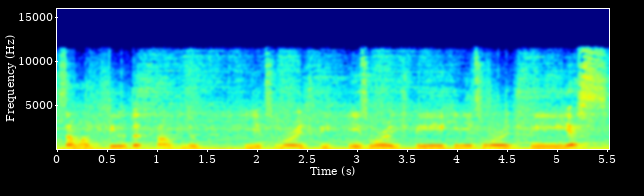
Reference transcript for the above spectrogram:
someone heal that pump noob. He needs more HP, he needs more HP, he needs more HP, yes!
